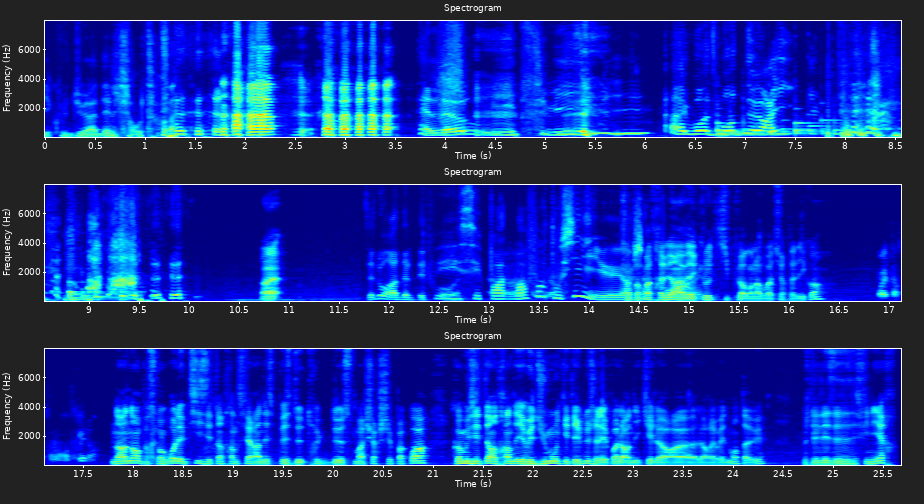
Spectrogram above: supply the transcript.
Il écoute du Adèle sur le toit. Hello, it's me. I was wondering. Ouais. C'est lourd, Adèle, t'es fou. Mais Ouais. c'est pas de ma faute aussi. euh, J'entends chaque pas très bien avec euh. l'autre qui pleure dans la voiture, t'as dit quoi? Ouais, t'es en train de rentrer là. Non, non, parce qu'en gros, les petits ils étaient en train de faire un espèce de truc de smasher, je sais pas quoi. Comme ils étaient en train de. Il y avait du monde qui était venu, j'allais pas leur niquer leur, euh, leur événement, t'as vu je les laissais finir.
